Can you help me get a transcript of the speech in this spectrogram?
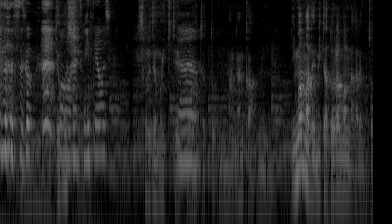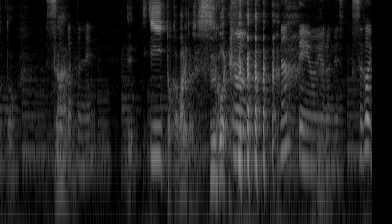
すごい。うん。見てほしい。よ。見てほしいそれでも生きていくわ、うん。ちょっとほんまになんか、うん、今まで見たドラマの中でもちょっとすごかったね。えいいとか悪いとかじゃすごい、うん。なんていうんやろね。すごい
